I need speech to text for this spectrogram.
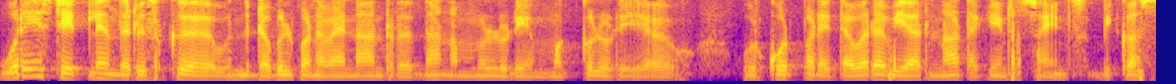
ஒரே ஸ்டேட்டில் அந்த ரிஸ்க்கை வந்து டபுள் பண்ண வேண்டான்றது தான் நம்மளுடைய மக்களுடைய ஒரு கோட்பாடை தவிர we are not against science because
